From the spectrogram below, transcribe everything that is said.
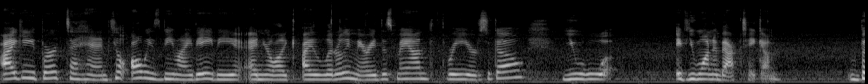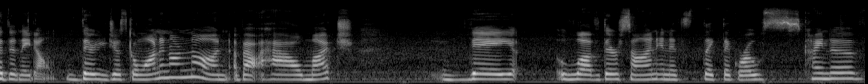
I gave birth to him, he'll always be my baby. And you're like, I literally married this man three years ago. You if you want to back take them. But then they don't. They just go on and on and on about how much they love their son, and it's like the gross kind of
